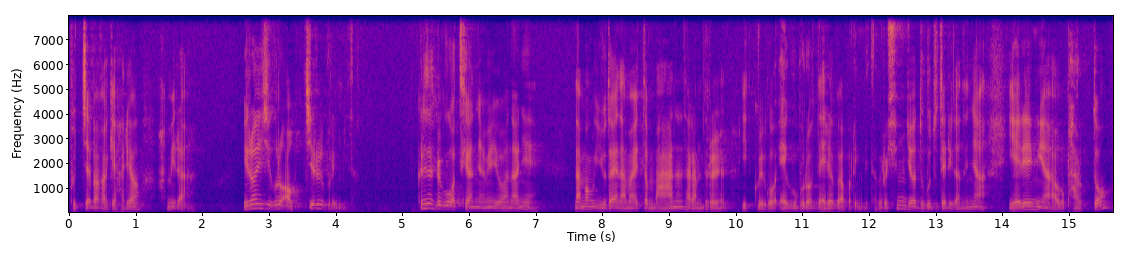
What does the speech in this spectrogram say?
붙잡아 가게 하려 함이라. 이런 식으로 억지를 부립니다. 그래서 결국 어떻게 하냐면 요한안이 남왕국 유다에 남아있던 많은 사람들을 이끌고 애굽으로 내려가 버립니다. 그리고 심지어 누구도 데려가느냐 예레미야하고 바룩도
